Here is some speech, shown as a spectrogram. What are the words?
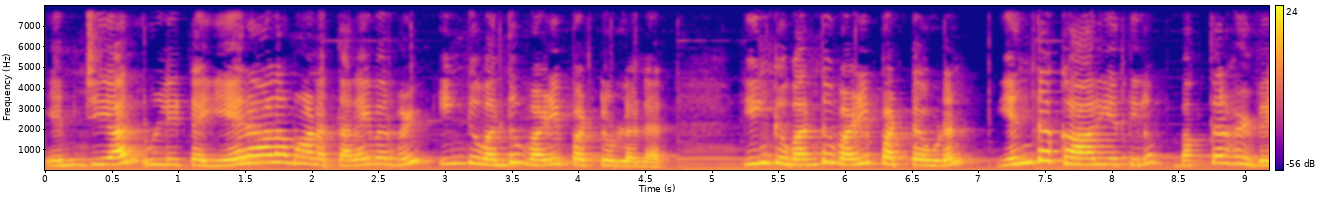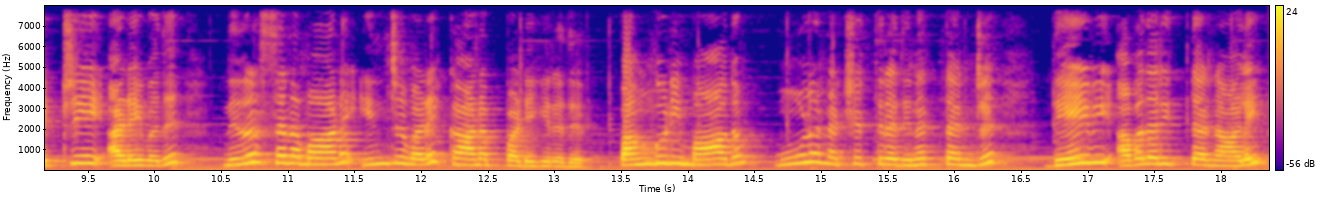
எம்ஜிஆர் உள்ளிட்ட ஏராளமான தலைவர்கள் இங்கு வந்து வழிபட்டுள்ளனர். இங்கு வந்து வழிபட்டவுடன் எந்த காரியத்திலும் பக்தர்கள் வெற்றியை அடைவது நிதர்சனமான இன்று வரை காணப்படுகிறது. பங்குனி மாதம் மூல நட்சத்திர தினத்தன்று தேவி அவதரித்த நாளை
